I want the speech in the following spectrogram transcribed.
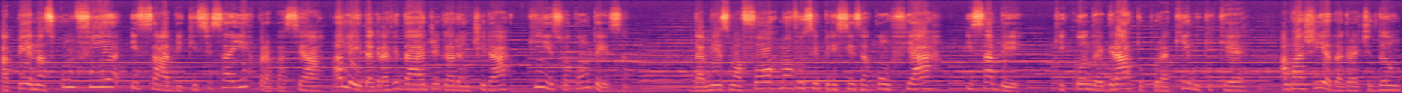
Apenas confia e sabe que, se sair para passear, a lei da gravidade garantirá que isso aconteça. Da mesma forma, você precisa confiar e saber que, quando é grato por aquilo que quer, a magia da gratidão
